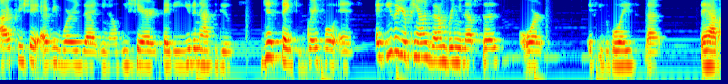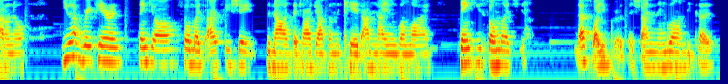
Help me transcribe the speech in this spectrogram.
I appreciate every word that you know we shared, baby. You didn't have to do. Just thank you, grateful. And if these are your parents that I'm bringing up, sis, or if you the boys that they have, I don't know. You have great parents. Thank y'all so much. I appreciate the knowledge that y'all dropped on the kid. I'm not even gonna lie. Thank you so much. That's why your girl's been shining and glowing because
